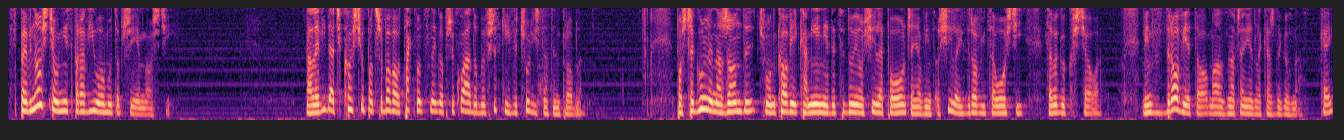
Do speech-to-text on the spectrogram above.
Z pewnością nie sprawiło mu to przyjemności. Ale widać, Kościół potrzebował tak mocnego przykładu, by wszystkich wyczulić na ten problem. Poszczególne narządy, członkowie i kamienie decydują o sile połączeń, a więc o sile i zdrowiu całości całego Kościoła. Więc zdrowie to ma znaczenie dla każdego z nas. Okay?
